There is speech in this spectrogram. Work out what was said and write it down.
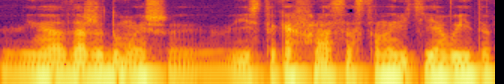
Иногда даже думаешь, э, есть такая фраза «остановите, я выйду».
